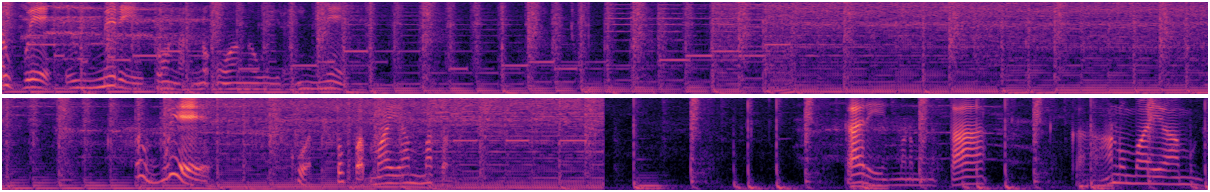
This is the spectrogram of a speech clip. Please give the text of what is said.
Au wē, te umere i tōna noʻo anga wīra i nei. Kua topa mai a mata. Kare mana mana tā, ka ano mai a muna.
